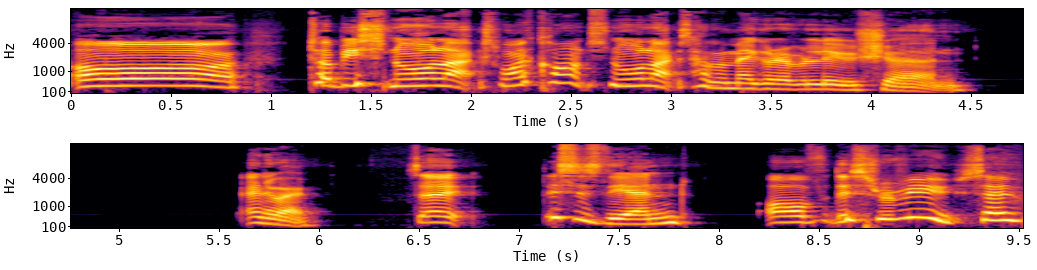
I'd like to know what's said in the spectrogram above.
Oh, Tubby Snorlax. Why can't Snorlax have a Mega Evolution? Anyway, so this is the end of this review. So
